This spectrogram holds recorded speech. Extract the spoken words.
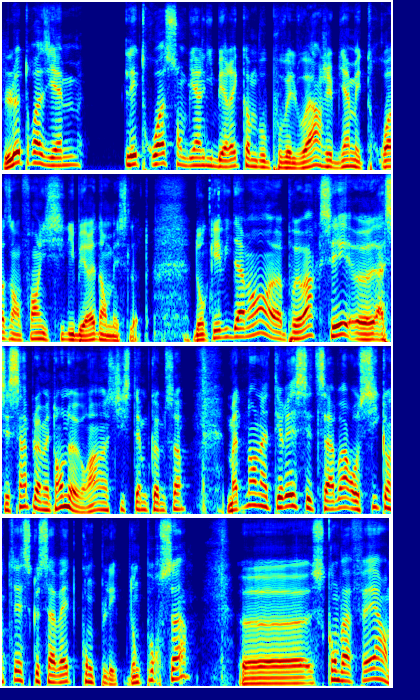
le troisième les trois sont bien libérés comme vous pouvez le voir. J'ai bien mes trois enfants ici libérés dans mes slots. Donc évidemment, euh, vous pouvez voir que c'est euh, assez simple à mettre en œuvre, hein, un système comme ça. Maintenant, l'intérêt, c'est de savoir aussi quand est-ce que ça va être complet. Donc pour ça, euh, ce qu'on va faire,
